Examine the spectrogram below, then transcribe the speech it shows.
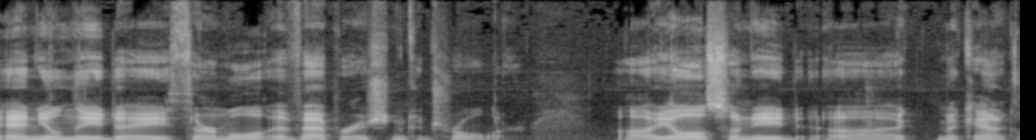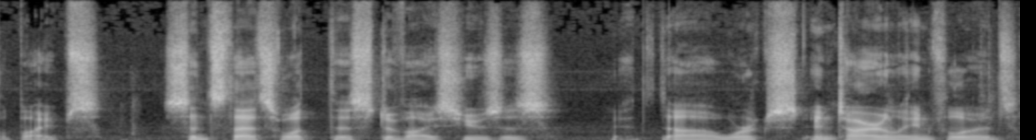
and you'll need a thermal evaporation controller. Uh, you'll also need uh, mechanical pipes, since that's what this device uses. It uh, works entirely in fluids.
